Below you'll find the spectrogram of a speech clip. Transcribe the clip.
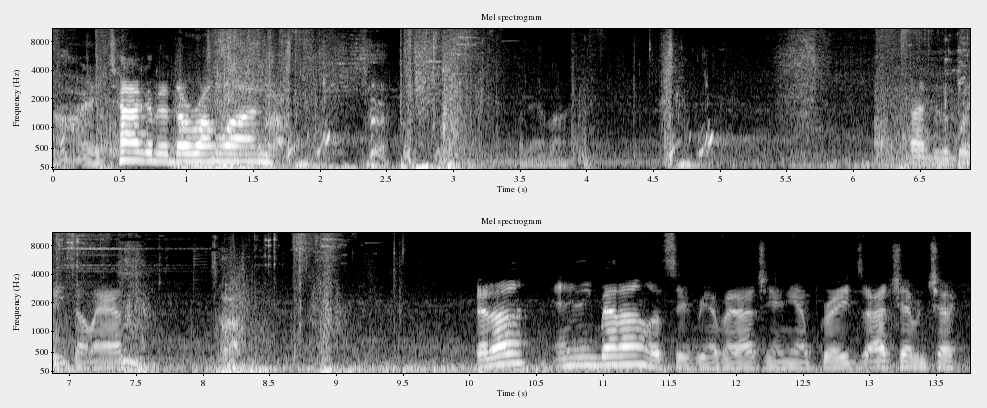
Oh, I targeted the wrong one. Whatever. To the bleed, dumbass. Better? Anything better? Let's see if we have actually any upgrades. I actually haven't checked.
